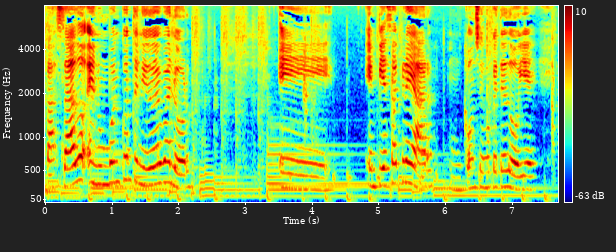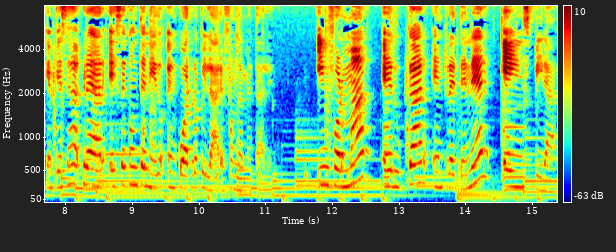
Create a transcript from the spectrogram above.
basado en un buen contenido de valor, eh, empieza a crear, un consejo que te doy es que empieces a crear ese contenido en cuatro pilares fundamentales. Informar, educar, entretener e inspirar.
